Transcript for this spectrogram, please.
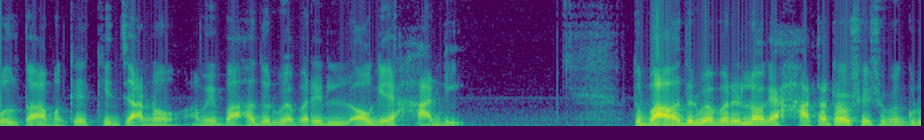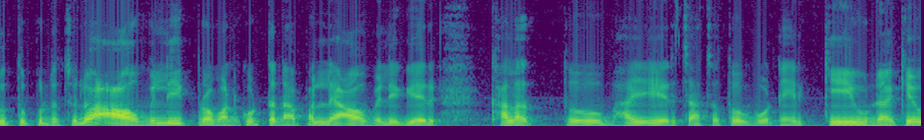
বলতো, আমাকে কি জানো? আমি বাহাদুর ব্যাপারীর লগে হাডি তো বাহাদুর ব্যাপারের লগে হাঁটাটাও সেই সময় গুরুত্বপূর্ণ ছিল। আওয়ামী লীগ প্রমাণ করতে না পারলে আওয়ামী লীগের খালাতো ভাইয়ের, চাচাতো বোনের কেউ না কেউ,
